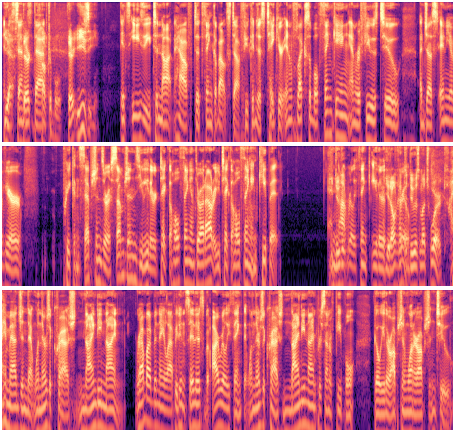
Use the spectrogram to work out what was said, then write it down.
in yes the sense they're that comfortable they're easy it's easy to not have to think about stuff. You can just take your inflexible thinking and refuse to adjust any of your preconceptions or assumptions. You either take the whole thing and throw it out, or you take the whole thing and keep it and not the- really think either. you don't have to do as much work I imagine that when there's a crash, 99 Rabbi Benay Lappe didn't say this, but I really think that when there's a crash, 99% of people go either option 1 or option 2,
